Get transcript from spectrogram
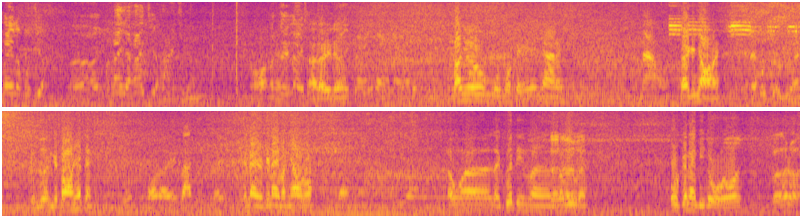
Này là một triệu. Đấy, mà này là 2 triệu. Hai triệu. Ừ. Đó Mà này. thế này À đây nữa. này cái là, là Bao nhiêu một, một cái nhà này? Nào? Đây cái nhỏ này. Cái đấy một triệu rưỡi Kiểu luôn cái to nhất này. Đó đấy ba triệu rưỡi Cái này và cái này bằng nhau đúng không? Ông ờ, giải quyết đi mà Rồi, giao rồi, lưu rồi. này. Ôi cái này bị đổ rồi. Vỡ rồi.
